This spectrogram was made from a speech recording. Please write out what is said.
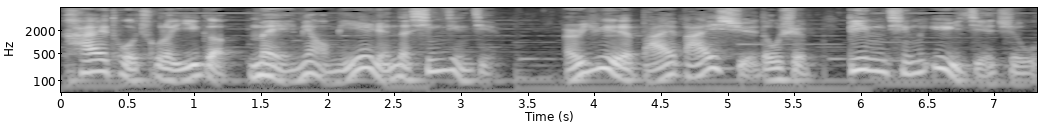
开拓出了一个美妙迷人的新境界，而月白白雪都是冰清玉洁之物，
